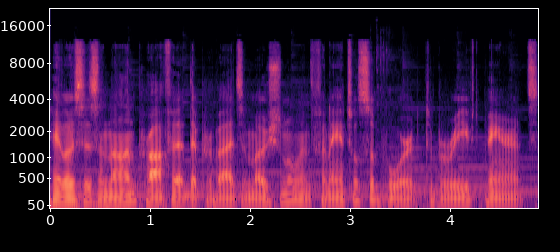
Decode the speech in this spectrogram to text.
Halos is a nonprofit that provides emotional and financial support to bereaved parents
